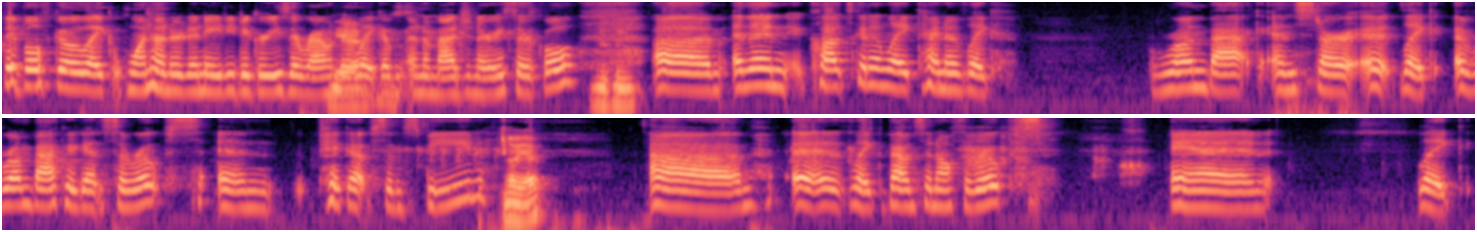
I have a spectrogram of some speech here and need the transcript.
they both go like 180 degrees around Yeah. like a, an imaginary circle. Mhm. Um, and then Clout's gonna like kind of like run back and start uh, like uh, run back against the ropes and pick up some speed Oh yeah. um, uh, like bouncing off the ropes and like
